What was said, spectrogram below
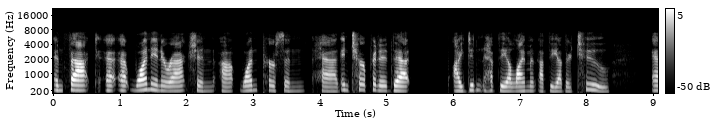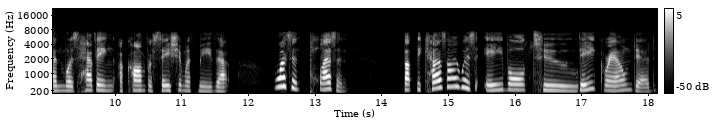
in fact, at, at one interaction, uh, one person had interpreted that I didn't have the alignment of the other two and was having a conversation with me that wasn't pleasant. But because I was able to stay grounded,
